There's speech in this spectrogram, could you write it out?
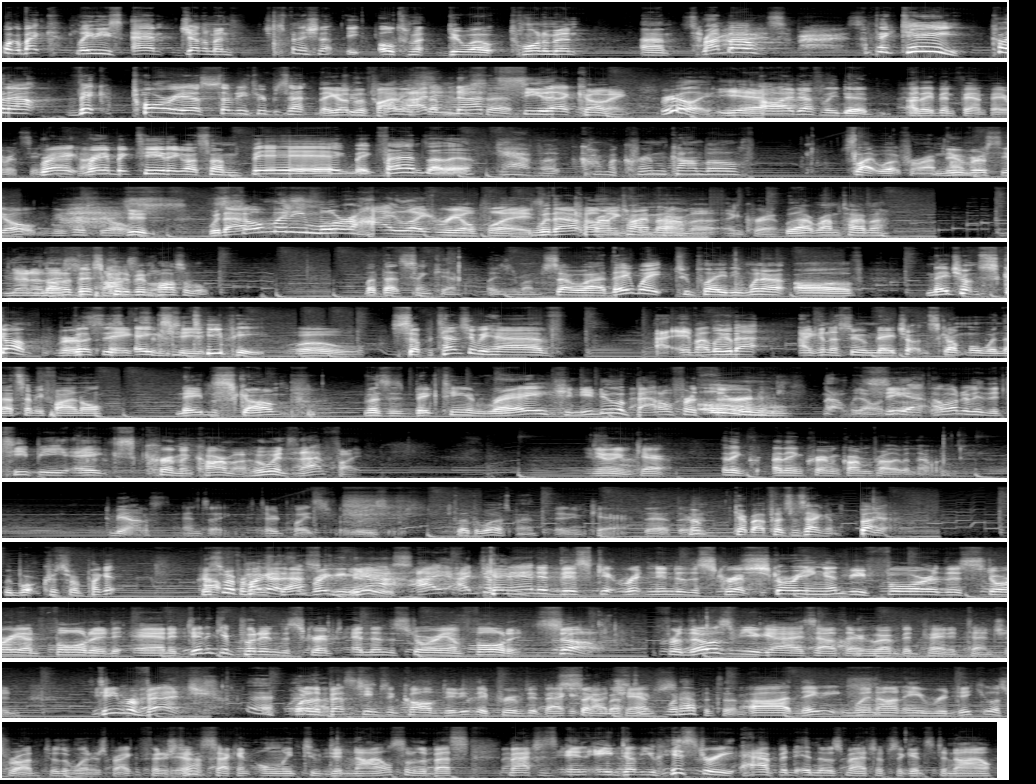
Welcome back, ladies and gentlemen. Just finishing up the Ultimate Duo tournament. Um, Rambo and Big T coming out victorious, 73%. They go to the final. I did not see that coming. Really? Yeah. Oh, I definitely did. Oh, they've been fan favorites. the Ray, entire. Ray and Big T, they got some big, big fans out there. Yeah, but Karma Krim combo. Slight work for Ram. New versus the old. New versus the old. Dude, without so many more highlight reel plays Without coming from Karma and Krim. without Ram Timer, None of none this, of this could have been possible. Let that sink in, ladies and gentlemen. So uh, they wait to play the winner of Nature and Scump Versus versus Aches and and TP. Whoa. So potentially we have, uh, if I look at that, I can assume Nature and Scump will win that semifinal. Nate and Scump versus Big T and Ray. Can you do a battle for third? Ooh. No, we don't. See, I, I want to be the TP Aches Krim and Karma. Who wins that fight? You don't even care. I think I think Krim and Karma probably win that one. To be honest. Ends like third place for losers. They're the worst, man. They don't even care. Yeah, they're. Don't care about first and second. But Yeah. we brought Christopher Puckett. Christopher out from Puckett has breaking news. Yeah, I, I demanded this get written into the script scurrying in. before the story unfolded, and it didn't get put in the script, and then the story unfolded. So, for those of you guys out there who haven't been paying attention, Team Revenge, Eh, one of the best teams in Call of Duty, they proved it back at Second COD best Champs. What happened to them? Uh, they went on a ridiculous run to the winners bracket, finishing Yeah. second only to Denial. Some of the best matches in AW history happened in those matchups against Denial.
